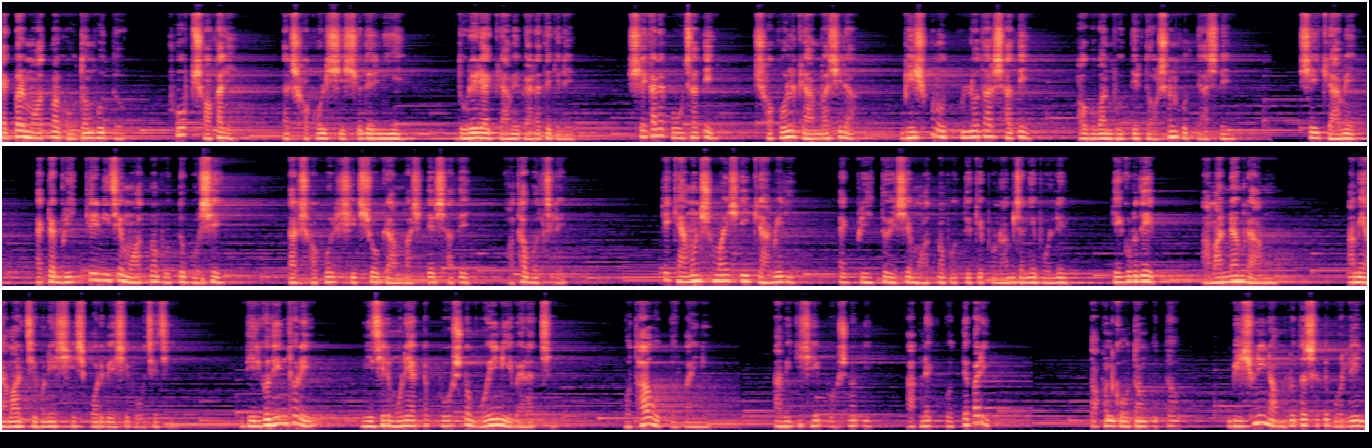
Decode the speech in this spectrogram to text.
একবার মহাত্মা গৌতম বুদ্ধ খুব সকালে তার সকল শিষ্যদের নিয়ে দূরের এক গ্রামে বেড়াতে গেলেন সেখানে পৌঁছাতেই সকল গ্রামবাসীরা ভীষণ উৎফুল্লতার সাথে ভগবান বুদ্ধের দর্শন করতে আসলেন। সেই গ্রামে একটা বৃক্ষের নিচে মহাত্মা বুদ্ধ বসে তার সকল শীর্ষ গ্রামবাসীদের সাথে কথা বলছিলেন। ঠিক এমন সময় সেই গ্রামেরই এক বৃদ্ধ এসে মহাত্মা বুদ্ধকে প্রণাম জানিয়ে বললেন, হে গুরুদেব, আমার নাম রাম। আমি আমার জীবনের শেষ পর্বে এসে পৌঁছেছি। দীর্ঘদিন ধরে নিজের মনে একটা প্রশ্ন বয়ে নিয়ে বেড়াচ্ছি। কোথাও উত্তর পাইনি। আমি কি সেই প্রশ্নটি আপনাকে করতে পারি? তখন গৌতম বুদ্ধ ভীষণই নম্রতার সাথে বললেন,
